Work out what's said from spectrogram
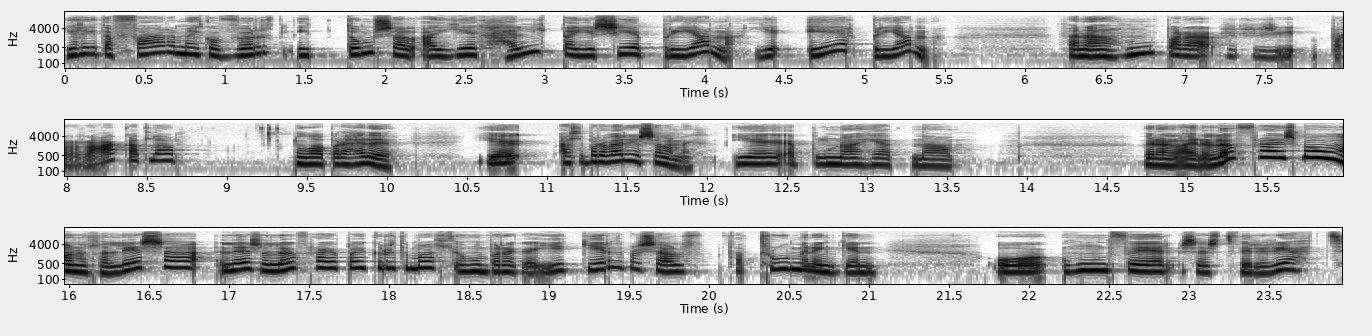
ég vil ekki að fara með eitthvað vörn í dómsal að ég held að ég sé Brianna, ég er Brianna þannig að hún bara, bara rak alla og var bara, herðu ég ætla bara að verja sjálf mig. Ég er búin að hérna vera að læra lögfræði smá hún var náttúrulega að lesa, lesa lögfræði bækur út um allt og hún bara eitthvað, ég ger það bara sjálf það trú mér enginn og hún fer sérst fyrir rétt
